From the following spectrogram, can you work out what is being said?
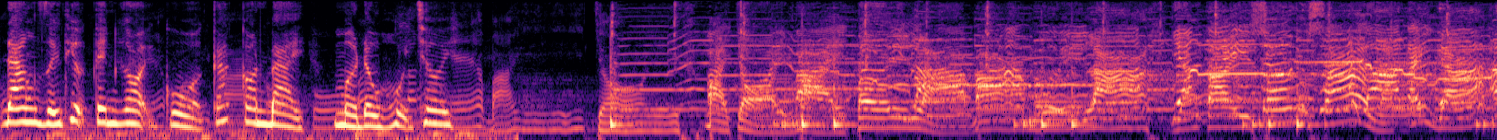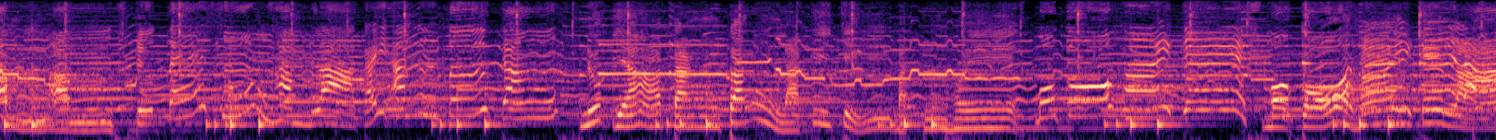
đang giới thiệu tên gọi của các con bài mở đầu hội chơi. Bài tròi, bài tôi là ba mươi la, giang tay sơn xá là cái gà âm ầm. Trượt té xuống hầm là cái anh tứ căng, nước da trắng trắng là cái chị bạch huệ. Một cô hai kia một cổ hai kia là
